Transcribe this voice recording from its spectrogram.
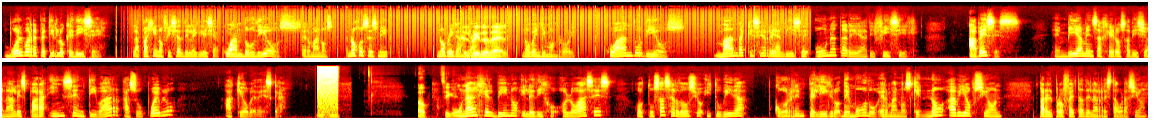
Vuelvo a repetir lo que dice la página oficial de la iglesia. Cuando Dios, hermanos, no José Smith, no Brigham El Young, ruido de él. no Benji Monroy. Cuando Dios manda que se realice una tarea difícil, a veces envía mensajeros adicionales para incentivar a su pueblo a que obedezca. Oh, sigue. Un ángel vino y le dijo, o lo haces, o tu sacerdocio y tu vida corren peligro. De modo, hermanos, que no había opción para el profeta de la restauración.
